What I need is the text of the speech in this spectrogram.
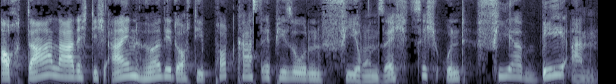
Auch da lade ich dich ein, hör dir doch die Podcast-Episoden 64 und 4b an.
